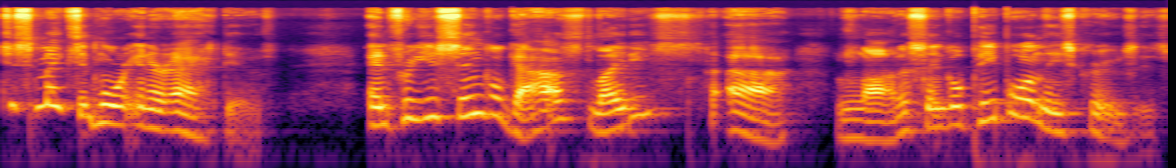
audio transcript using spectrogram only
just makes it more interactive. And for you single guys, ladies, a uh, lot of single people on these cruises.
